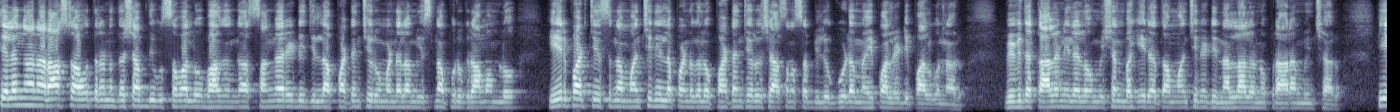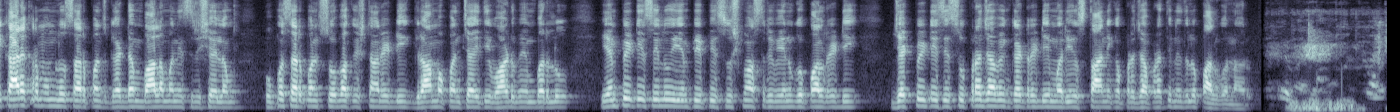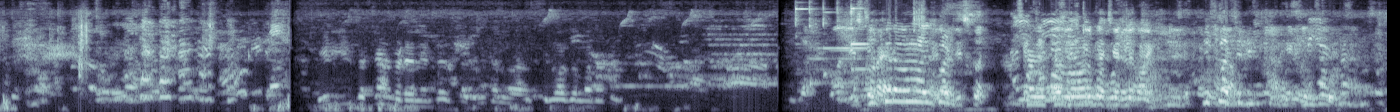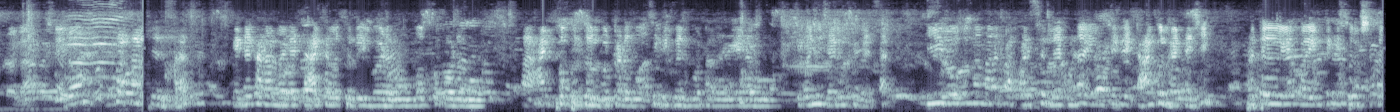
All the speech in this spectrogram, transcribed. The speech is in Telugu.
తెలంగాణ రాష్ట్ర అవతరణ దశాబ్ది ఉత్సవాల్లో భాగంగా సంగారెడ్డి జిల్లా పటంచెరు మండలం ఇస్నాపూర్ గ్రామంలో ఏర్పాటు చేసిన మంచినీళ్ళ పండుగలో పటంచెరు శాసనసభ్యులు గూడెం మైపాల్ రెడ్డి పాల్గొన్నారు. వివిధ కాలనీలలో మిషన్ భగీరథ మంచినీటి నల్లాలను ప్రారంభించారు. ఈ కార్యక్రమంలో సర్పంచ్ గడ్డం బాలమణి శ్రీశైలం ఉప సర్పంచ్ శోభకృష్ణారెడ్డి గ్రామ పంచాయతీ వార్డు మెంబర్లు ఎంపీటీసీలు ఎంపీపీ సుష్మా శ్రీ వేణుగోపాల్ రెడ్డి జడ్పీటీసీ సుప్రజా వెంకటరెడ్డి మరియు స్థానిక ప్రజాప్రతినిధులు పాల్గొన్నారు. ఎండకాలం బయట ట్యాంకర్లతో నీళ్ళు పోయడము మోసుకోవడము హ్యాండ్ పంపులతో కొట్టడము సిటీ పేరు కొట్టడం వేయడము ఇవన్నీ జరుగుతున్నాయి సార్ ఈ రోజున మనకు ఆ పరిస్థితి లేకుండా ఇంటికి ట్యాంకులు కట్టేసి ప్రతి ఇంటికి సురక్షిత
